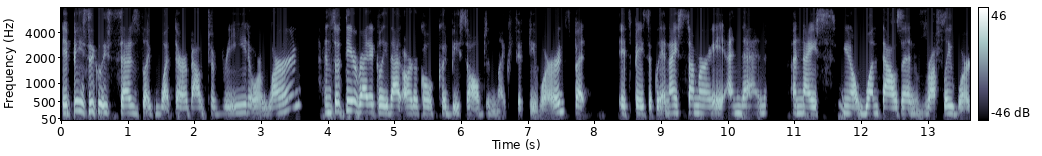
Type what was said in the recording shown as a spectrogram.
It basically says like what they're about to read or learn. And so theoretically, that article could be solved in like 50 words, but it's basically a nice summary and then a nice, you know, 1000 roughly word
